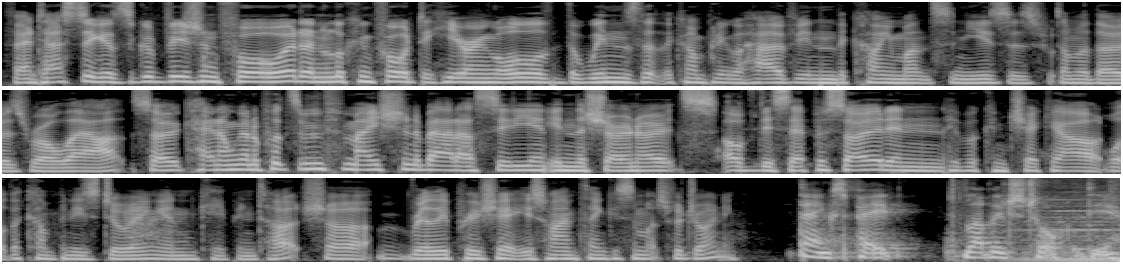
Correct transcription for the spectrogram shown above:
Fantastic. It's a good vision forward and looking forward to hearing all of the wins that the company will have in the coming months and years as some of those roll out. So, Kate, I'm going to put some information about Alcidion in the show notes of this episode and people can check out what the company's doing and keep in touch. I really appreciate your time. Thank you so much for joining. Thanks, Pete. Lovely to talk with you.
